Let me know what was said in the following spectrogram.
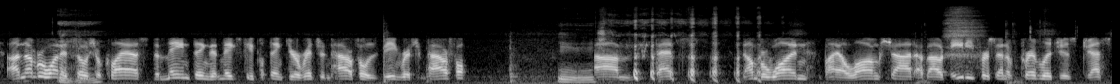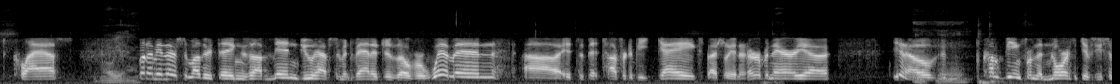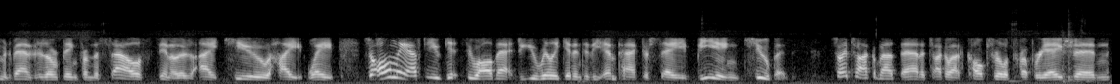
Uh, number one is social class. The main thing that makes people think you're rich and powerful is being rich and powerful. Um, that's number one by a long shot. About 80% of privilege is just class. Oh yeah. But I mean, there's some other things. Uh, men do have some advantages over women. Uh, it's a bit tougher to be gay, especially in an urban area. You know, come, being from the north gives you some advantages over being from the south. You know, there's IQ, height, weight. So only after you get through all that do you really get into the impact of, say, being Cuban. So I talk about that. I talk about cultural appropriation.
